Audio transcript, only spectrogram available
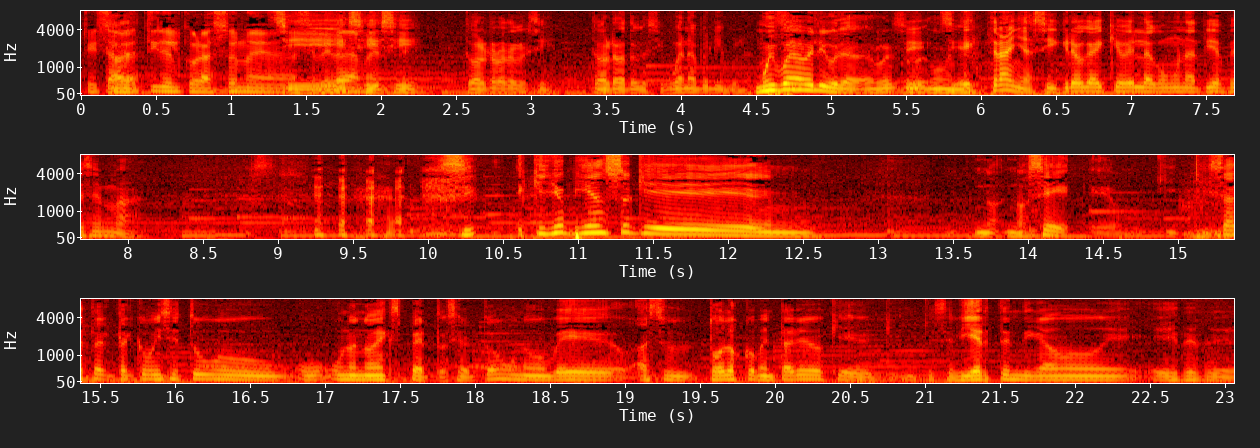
Te hizo Estaba- latir el corazón eh, Sí, sí, sí. Todo el rato que sí. Todo el rato que sí. Buena película. Muy buena Sí. película. Sí, sí, extraña, sí. Creo que hay que verla como unas 10 veces más. Sí, es que yo pienso que. mm, No, no sé, eh, qui- quizás tal, tal como dices tú, uno no es experto, ¿cierto? Uno ve, hace todos los comentarios que, que- que se vierten, digamos, es desde,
